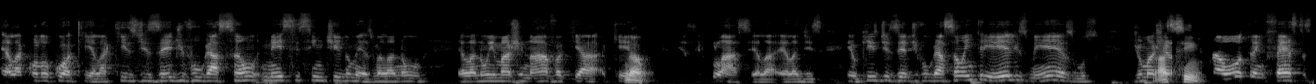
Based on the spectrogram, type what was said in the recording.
ela, colocou aqui, ela quis dizer divulgação nesse sentido mesmo. Ela não, ela não imaginava que a, que não. a poesia circulasse. Ela, ela disse, eu quis dizer divulgação entre eles mesmos, de uma geração para outra em festas.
